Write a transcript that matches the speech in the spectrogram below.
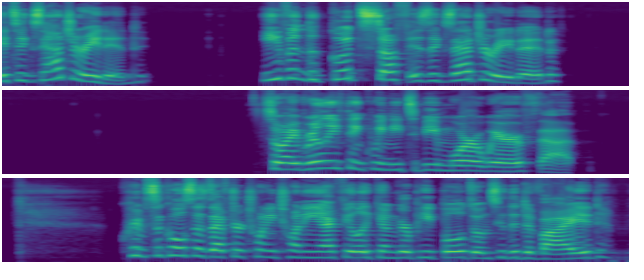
It's exaggerated. Even the good stuff is exaggerated. So I really think we need to be more aware of that. Crimsicle says after 2020, I feel like younger people don't see the divide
